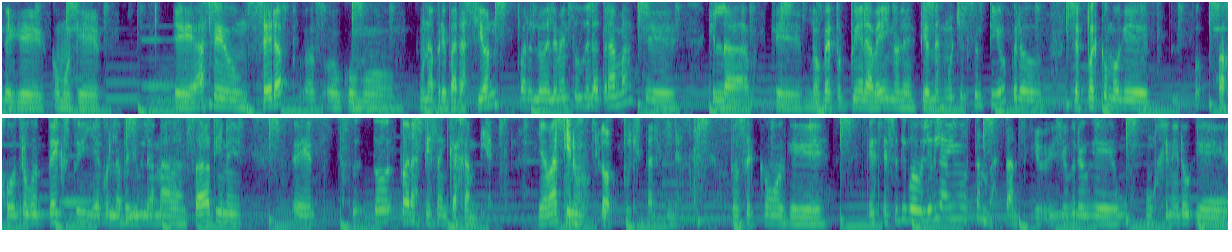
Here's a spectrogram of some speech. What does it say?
de que como que eh, hace un setup o, como una preparación para los elementos de la trama que, que, la, que los ves por primera vez y no le entiendes mucho el sentido, pero después como que bajo otro contexto y ya con la película más avanzada tiene eh, to- to- todas las piezas encajan bien y además tiene un Ujú. plot twist al final. Entonces como que es- ese tipo de películas a mí me gustan bastante. Yo, yo creo que un, un género que,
